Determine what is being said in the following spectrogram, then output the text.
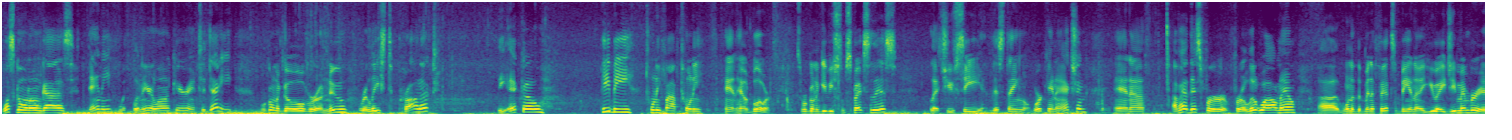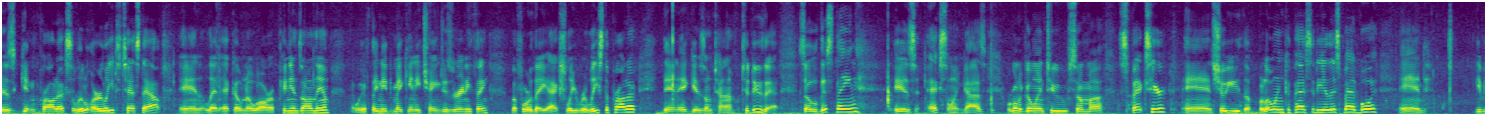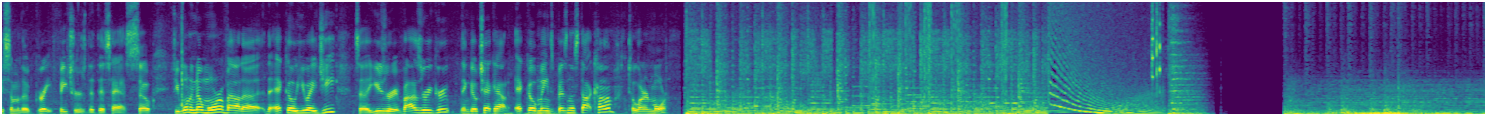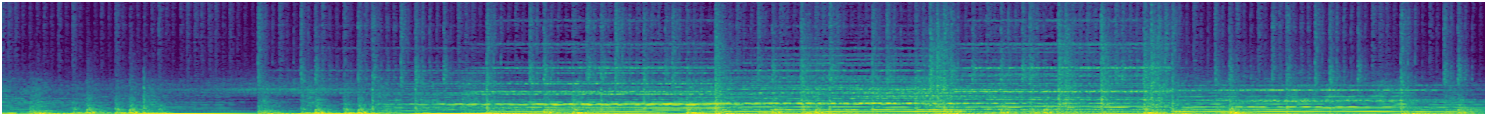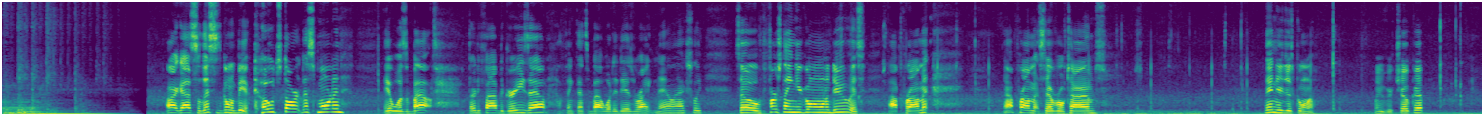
What's going on guys? Danny with Lanier Lawn Care and today we're going to go over a new released product, the Echo PB2520 handheld blower. So we're going to give you some specs of this, let you see this thing work in action and uh, I've had this for, for a little while now. Uh, one of the benefits of being a UAG member is getting products a little early to test out and let Echo know our opinions on them. That way if they need to make any changes or anything before they actually release the product, then it gives them time to do that. So this thing is excellent guys we're going to go into some uh, specs here and show you the blowing capacity of this bad boy and give you some of the great features that this has. So if you want to know more about uh, the Echo UAG, it's a user advisory group, then go check out echomeansbusiness.com to learn more. Right guys, so this is gonna be a cold start this morning. It was about 35 degrees out. I think that's about what it is right now actually. So the first thing you're gonna wanna do is I prime it. I prime it several times. Then you're just gonna move your choke up.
